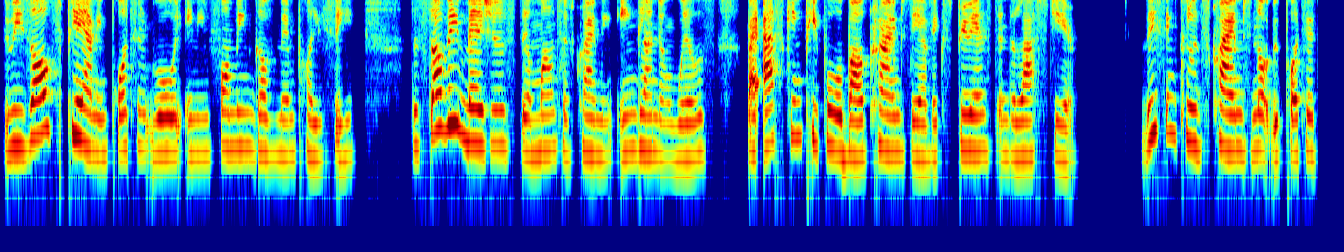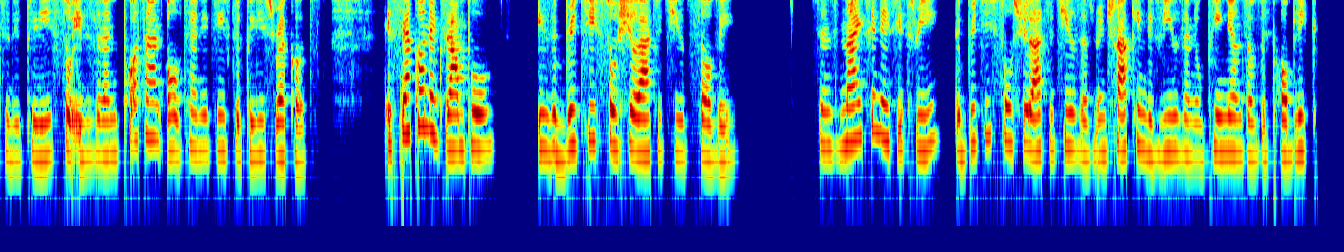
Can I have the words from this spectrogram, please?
The results play an important role in informing government policy. The survey measures the amount of crime in England and Wales by asking people about crimes they have experienced in the last year. This includes crimes not reported to the police, so it is an important alternative to police records. A second example is the British Social Attitude Survey. Since 1983, the British Social Attitudes has been tracking the views and opinions of the public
